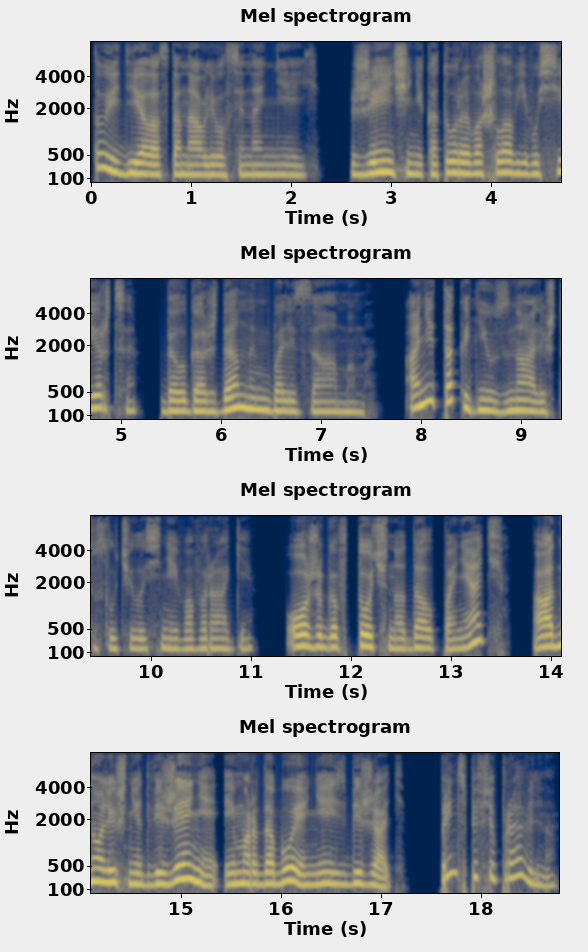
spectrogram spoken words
то и дело останавливался на ней, женщине, которая вошла в его сердце долгожданным бальзамом. Они так и не узнали, что случилось с ней во враге. Ожегов точно дал понять, а одно лишнее движение и мордобоя не избежать. В принципе, все правильно.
